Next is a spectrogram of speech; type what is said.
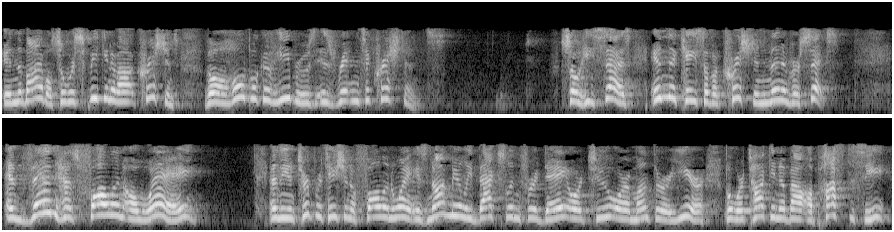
in the Bible. So we're speaking about Christians. The whole book of Hebrews is written to Christians. So he says, in the case of a Christian, and then in verse 6, and then has fallen away And the interpretation of fallen away is not merely backslidden for a day or two or a month or a year, but we're talking about apostasy.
